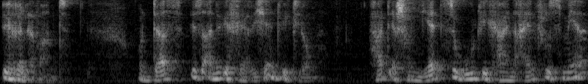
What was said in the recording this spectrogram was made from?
irrelevant. Und das ist eine gefährliche Entwicklung. Hat er schon jetzt so gut wie keinen Einfluss mehr?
